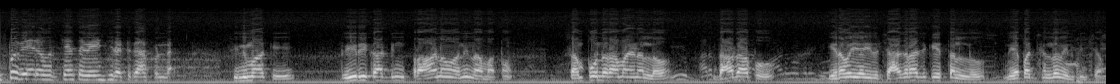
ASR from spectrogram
ఉప్పు వేరొకరి చేత వేయించినట్టు కాకుండా. సినిమాకి రీ రికార్డింగ్ ప్రాణం అని నా మతం. సంపూర్ణ రామాయణంలో దాదాపు ఇరవై ఐదు త్యాగరాజ కీర్తనలు నేపథ్యంలో వినిపించాం.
